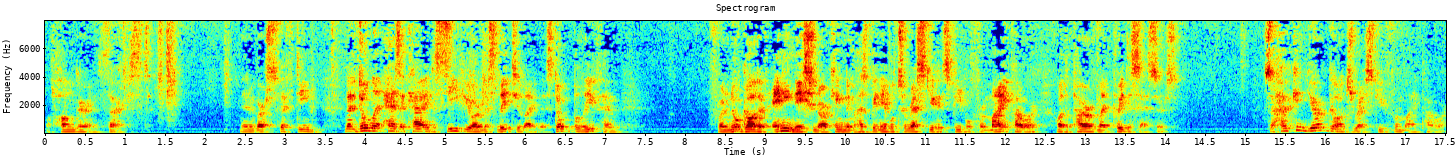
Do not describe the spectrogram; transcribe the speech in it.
of hunger and thirst. Then in verse 15, Now don't let Hezekiah deceive you or mislead you like this. Don't believe him for no God of any nation or kingdom has been able to rescue his people from my power or the power of my predecessors. So, how can your gods rescue from my power?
